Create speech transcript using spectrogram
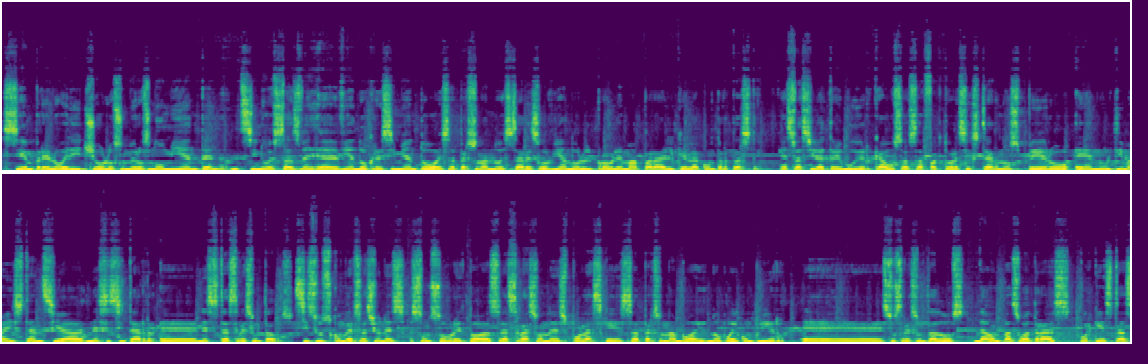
Siempre lo he dicho, los números no mienten. Si no estás eh, viendo crecimiento, esa persona no está resolviendo el problema para el que la contrataste. Es fácil atribuir causas a factores externos, pero en última instancia necesitar, eh, necesitas resultados. Si sus conversaciones son sobre todas las razones por las que esa persona no puede cumplir eh, sus resultados, da un paso atrás porque estas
